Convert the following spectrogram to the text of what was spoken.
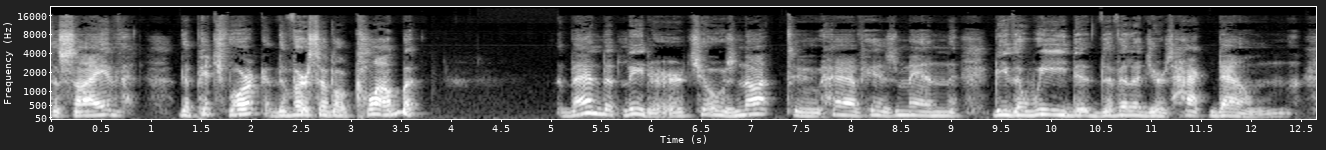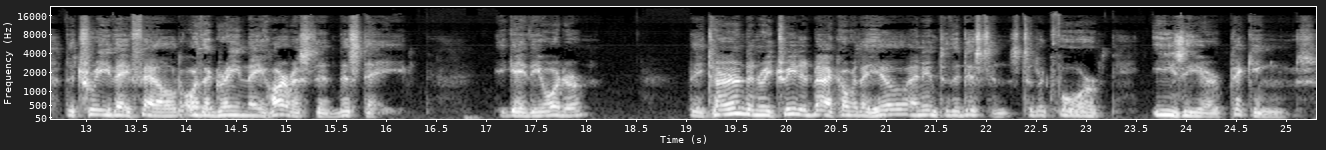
the scythe, the pitchfork, the versatile club. The bandit leader chose not to have his men be the weed the villagers hacked down, the tree they felled, or the grain they harvested this day. He gave the order. They turned and retreated back over the hill and into the distance to look for easier pickings.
